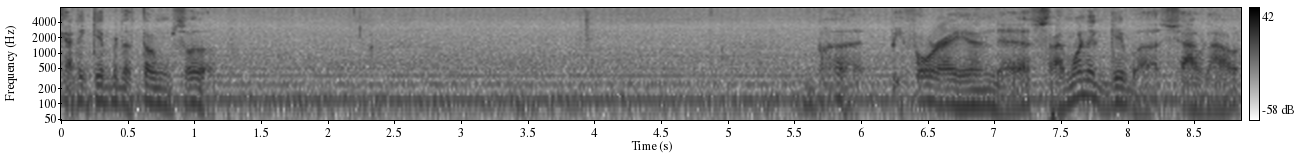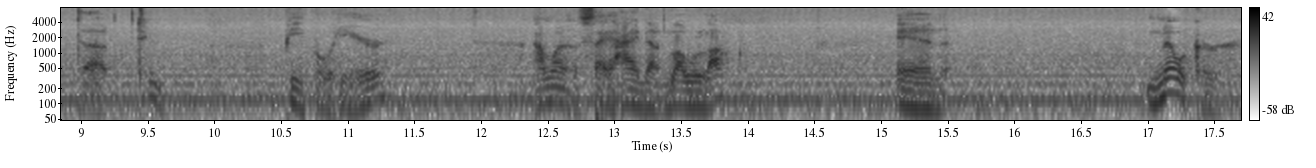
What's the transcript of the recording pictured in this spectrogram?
Got to give it a thumbs up. But before I end this, I want to give a shout out to two people here. I want to say hi to Lola and Milker.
